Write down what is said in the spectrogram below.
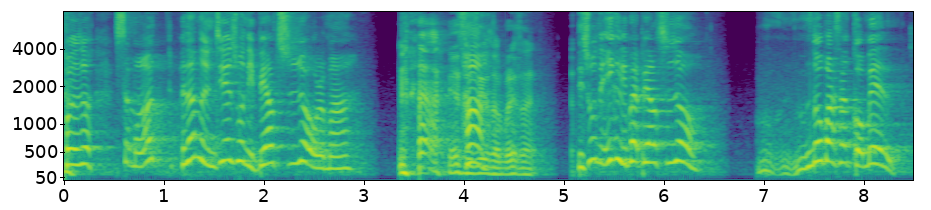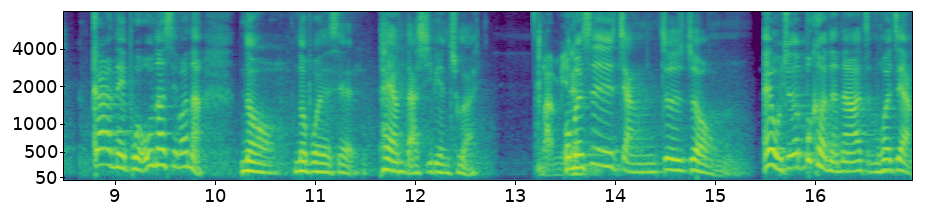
或者说什么？肥当女你今天说你不要吃肉了吗. 你说你一个礼拜不要吃肉嗯？No vas a comer carne por una semana? No, no puede ser。太阳打西边出来。 Ah, mira. 我们是讲就是这种，哎，我觉得不可能啊，怎么会这样？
